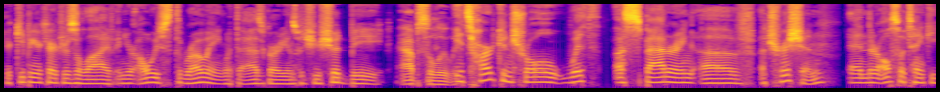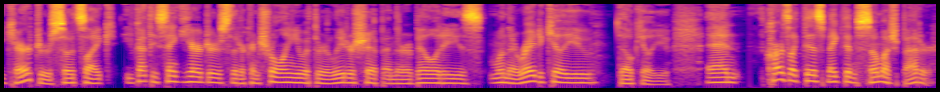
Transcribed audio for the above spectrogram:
you're keeping your characters alive and you're always throwing with the Asgardians, which you should be. Absolutely. It's hard control with a spattering of attrition. And they're also tanky characters. So it's like you've got these tanky characters that are controlling you with their leadership and their abilities. When they're ready to kill you, they'll kill you. And cards like this make them so much better.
